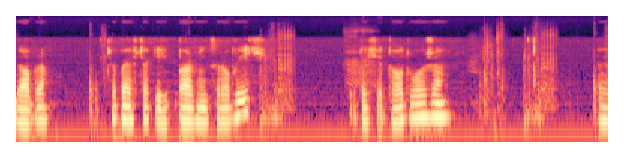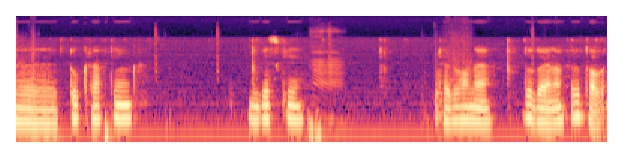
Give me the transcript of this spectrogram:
Dobra. Trzeba jeszcze jakiś barwnik zrobić. Tutaj się to odłoży. Yy, tu crafting. Niebieski. Czerwony. Dodaję nam fioletowy.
